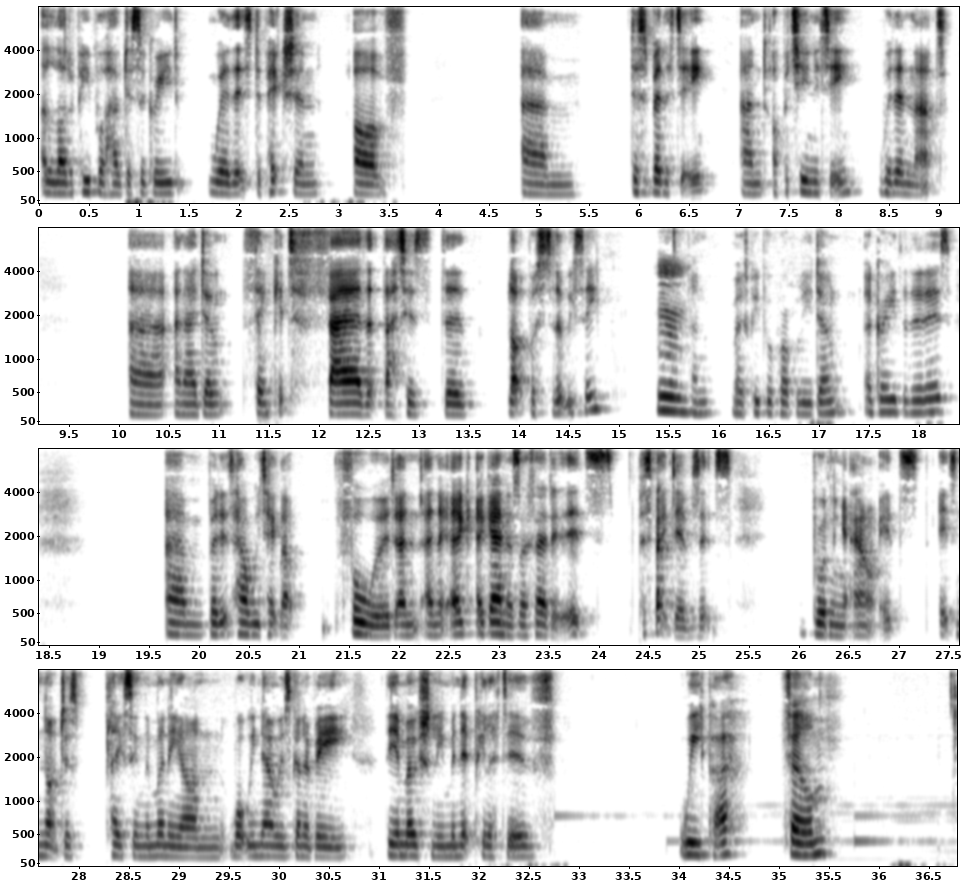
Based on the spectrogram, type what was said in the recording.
a lot of people have disagreed with its depiction of um, disability and opportunity within that. Uh, and I don't think it's fair that that is the blockbuster that we see. And most people probably don't agree that it is. Um, but it's how we take that forward. And, and again, as I said, it, it's perspectives, it's broadening it out. It's, it's not just placing the money on what we know is going to be the emotionally manipulative weeper film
